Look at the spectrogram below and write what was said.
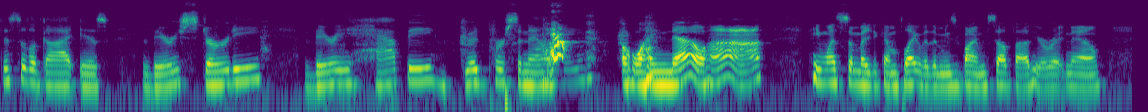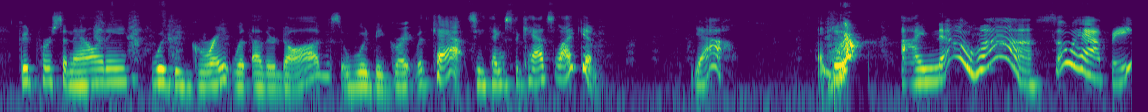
This little guy is very sturdy, very happy, good personality. Oh, I know, huh? He wants somebody to come play with him. He's by himself out here right now. Good personality, would be great with other dogs, would be great with cats. He thinks the cats like him. Yeah. I do. I know, huh? So happy.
